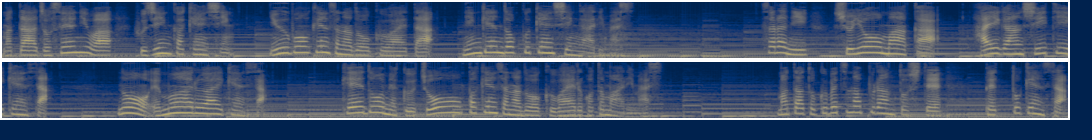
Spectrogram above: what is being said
また女性には婦人科検診乳房検査などを加えた人間ドック検診があります。さらに腫瘍マーカー肺がん CT 検査脳 MRI 検査頸動脈超音波検査などを加えることもあります。また特別なプランとしてペット検査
